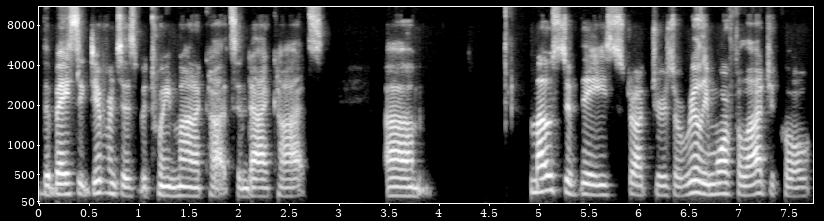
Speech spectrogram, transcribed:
the basic differences between monocots and dicots. Um, most of these structures are really morphological.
